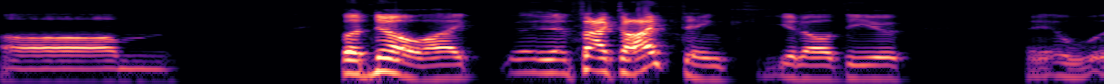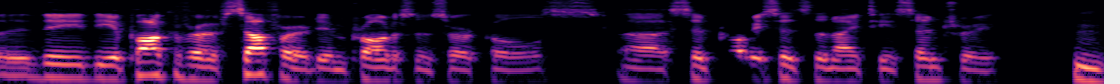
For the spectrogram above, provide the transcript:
Um, but no, I in fact I think you know the uh, the the apocrypha have suffered in Protestant circles uh, since probably since the 19th century, Hmm.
